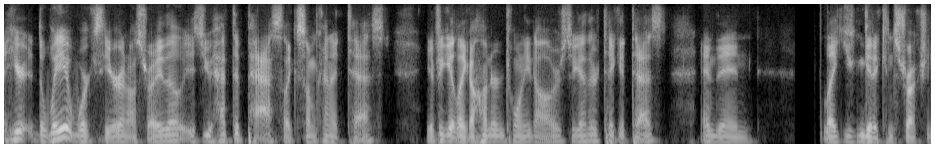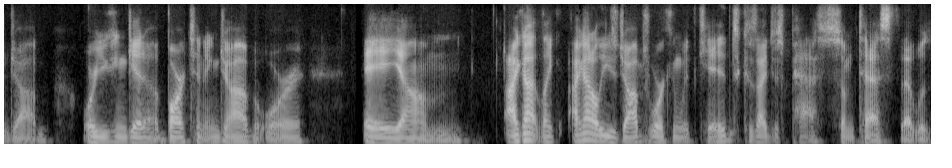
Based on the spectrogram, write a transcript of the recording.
here the way it works here in Australia though is you have to pass like some kind of test. You have to get like $120 together, take a test, and then like you can get a construction job or you can get a bartending job or a um I got like I got all these jobs working with kids because I just passed some test that was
